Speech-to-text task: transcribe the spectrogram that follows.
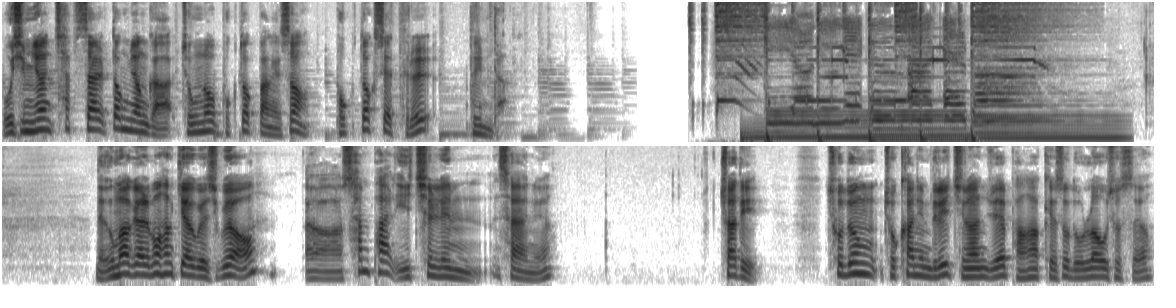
50년 찹쌀 떡면과 종로 복덕방에서 복덕 세트를 드립니다. 네, 음악 앨범 함께하고 계시고요. 어, 3827님 사연이에요. 차디, 초등 조카님들이 지난주에 방학해서 놀러 오셨어요.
